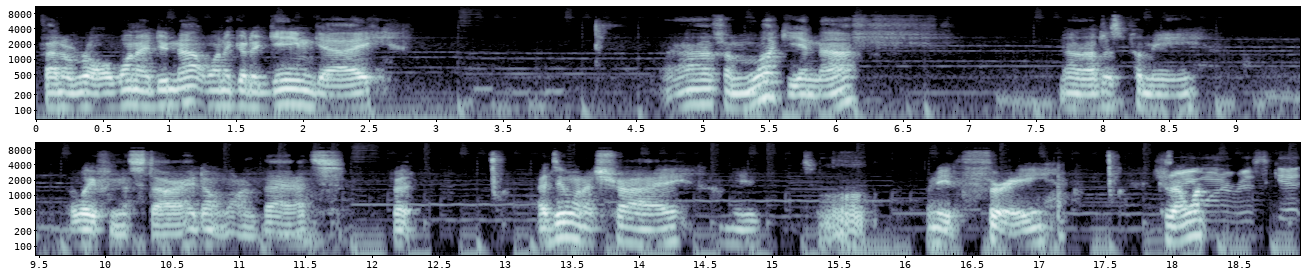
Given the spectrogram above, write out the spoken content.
final roll one. I do not want to go to Game Guy. Uh, if I'm lucky enough, no, that'll just put me away from the star. I don't want that, but I do want to try. I need, I need three because I want want to risk it.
